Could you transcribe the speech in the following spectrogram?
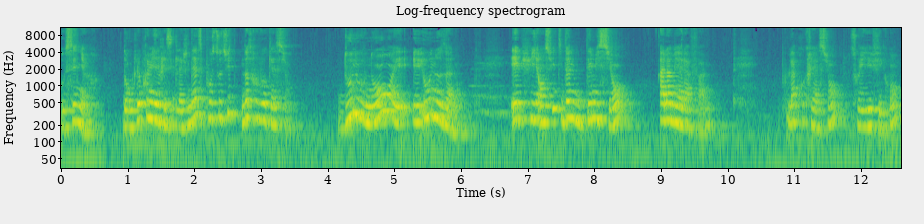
au Seigneur. Donc le premier récit de la Genèse pose tout de suite notre vocation, d'où nous venons et, où nous allons. Et puis ensuite, il donne des missions à l'homme et à la femme. La procréation, soyez féconds,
